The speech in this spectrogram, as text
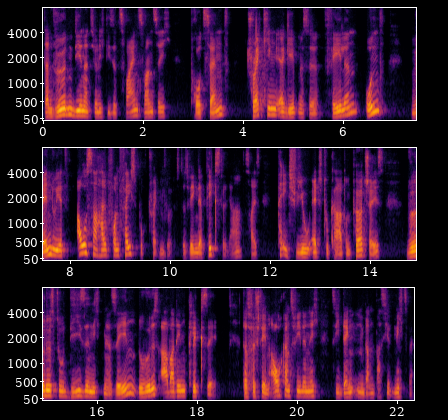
dann würden dir natürlich diese 22% Tracking-Ergebnisse fehlen und wenn du jetzt außerhalb von Facebook tracken würdest, deswegen der Pixel, ja, das heißt Page View, Add to Card und Purchase, würdest du diese nicht mehr sehen, du würdest aber den Klick sehen. Das verstehen auch ganz viele nicht. Sie denken, dann passiert nichts mehr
